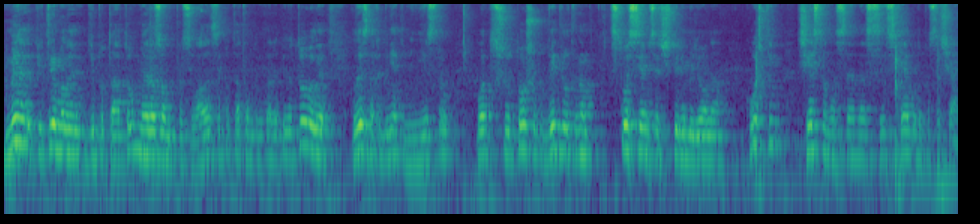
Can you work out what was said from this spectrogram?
Ми підтримали депутатів, ми разом працювали з депутатом, підготовили лист на Кабінет міністрів, от, що, то, щоб виділити нам 174 мільйона коштів чисто на, се- на сільське водопостачання.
